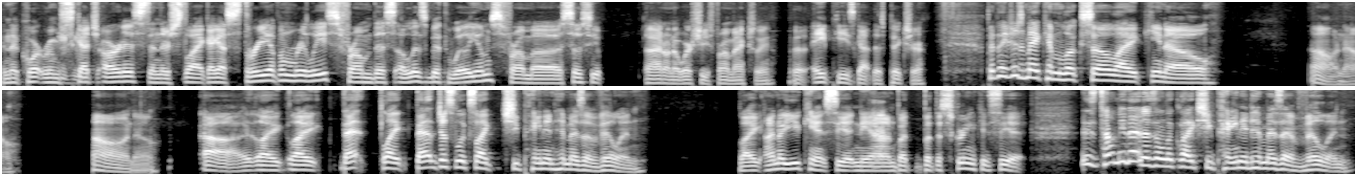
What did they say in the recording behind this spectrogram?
and the courtroom mm-hmm. sketch artist. And there's like, I guess, three of them released from this Elizabeth Williams from uh, Soci. I don't know where she's from, actually. The AP's got this picture. But they just make him look so like, you know, oh no. Oh no. Uh, like, like that, like, that just looks like she painted him as a villain like I know you can't see it, Neon, yeah. but but the screen can see it. Just tell me that doesn't look like she painted him as a villain.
